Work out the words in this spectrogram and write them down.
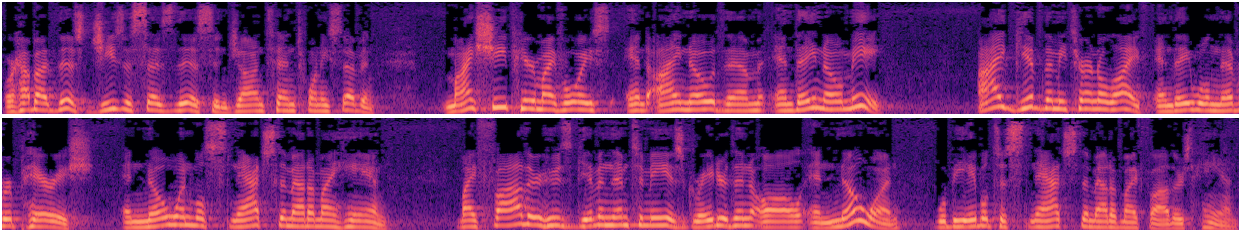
Or how about this? Jesus says this in John 10, 27. My sheep hear my voice, and I know them, and they know me. I give them eternal life, and they will never perish, and no one will snatch them out of my hand. My Father who's given them to me is greater than all, and no one will be able to snatch them out of my Father's hand.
